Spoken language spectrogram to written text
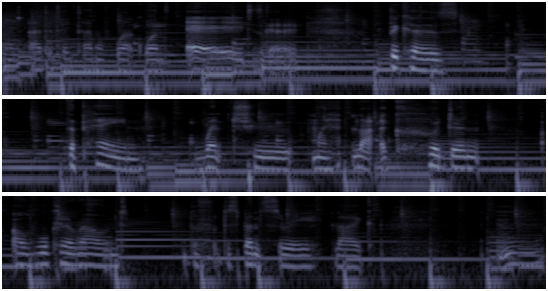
gosh, I had to take time off work once ages ago because the pain went to my like I couldn't. I was walking around the dispensary like, mm,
